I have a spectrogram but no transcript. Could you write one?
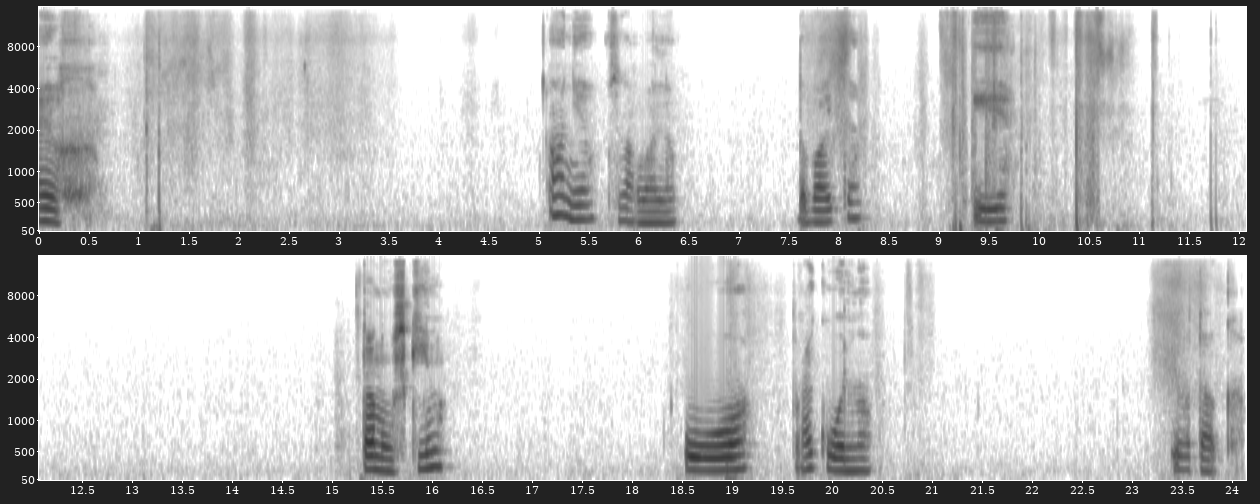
Ех. А, ні, все нормально. Давайте. І. Та ну. О, прикольно. І отак.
